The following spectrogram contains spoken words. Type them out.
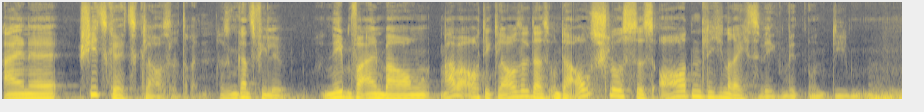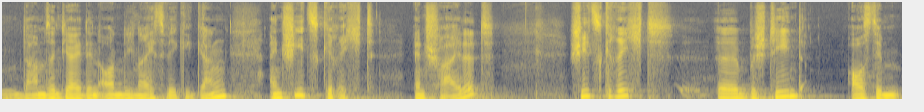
eine Schiedsgerichtsklausel drin. Da sind ganz viele Nebenvereinbarungen, aber auch die Klausel, dass unter Ausschluss des ordentlichen Rechtswegs, und die Damen sind ja den ordentlichen Rechtsweg gegangen, ein Schiedsgericht entscheidet. Schiedsgericht äh, bestehend aus dem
